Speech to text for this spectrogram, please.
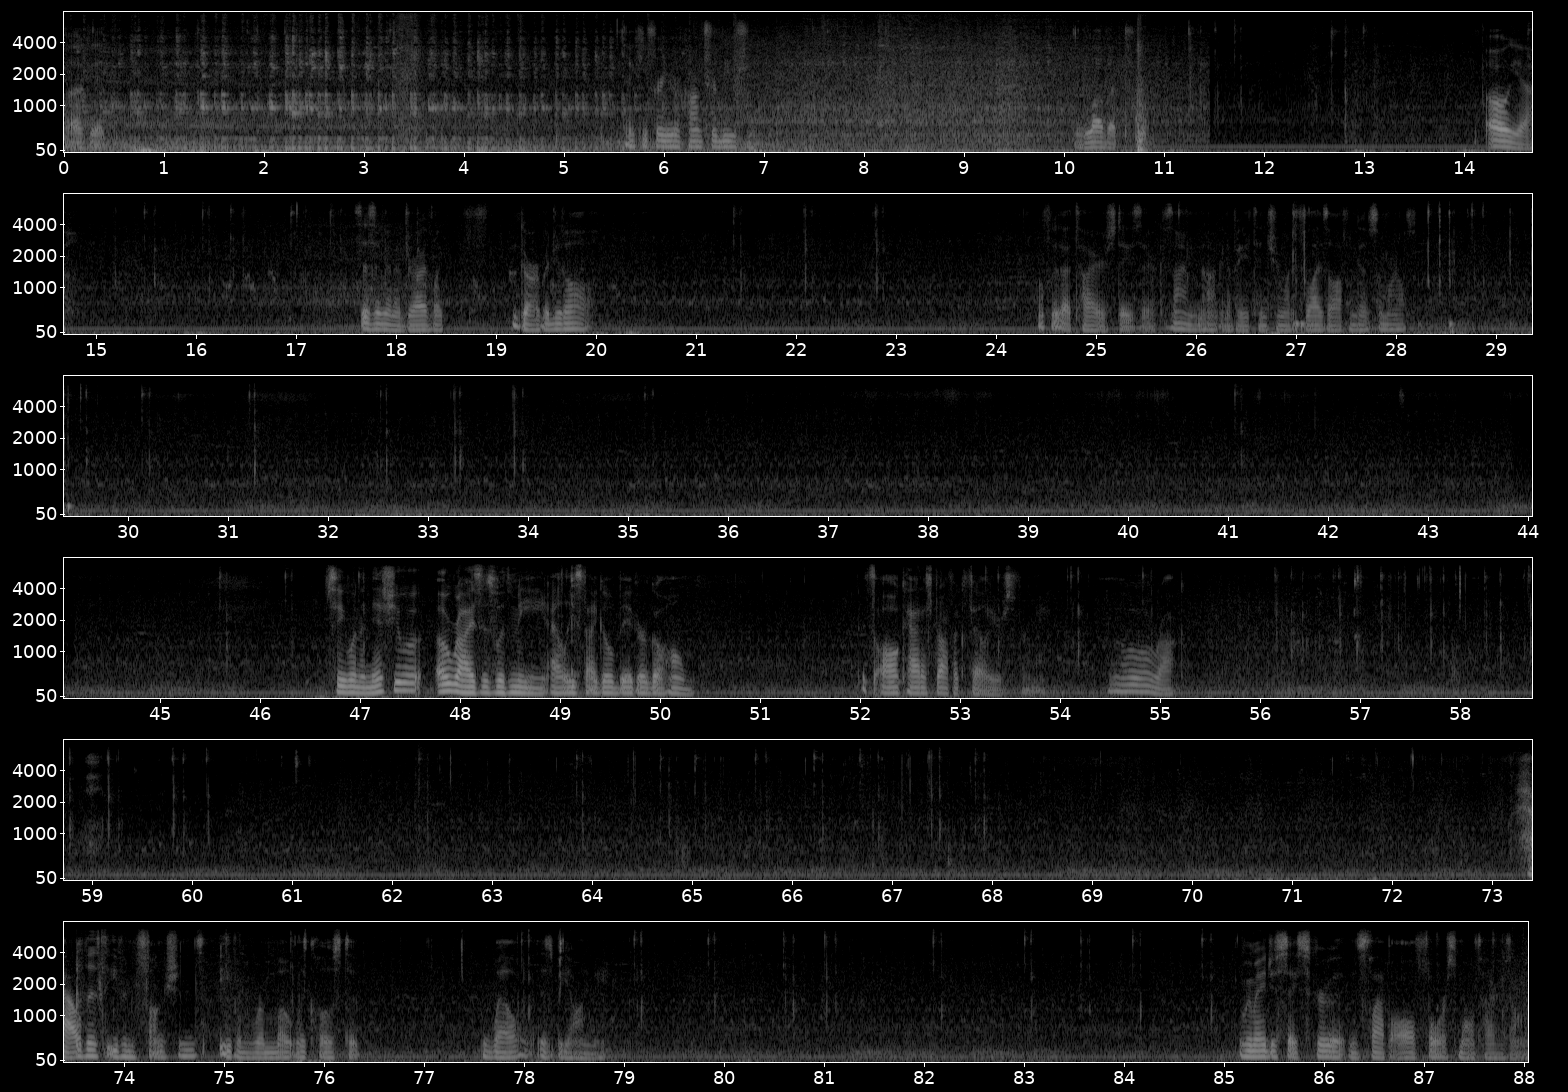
Fuck it. Thank you for your contribution. Love it. Oh yeah. This isn't gonna drive like garbage at all. Hopefully that tire stays there, because I'm not going to pay attention when it flies off and goes somewhere else. See, when an issue arises with me, at least I go big or go home. It's all catastrophic failures for me. Oh, rock. How this even functions, even remotely close to well, is beyond me. We may just say screw it and slap all four small tires on it.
